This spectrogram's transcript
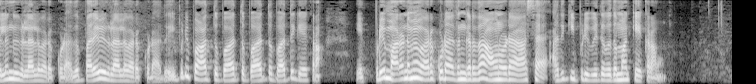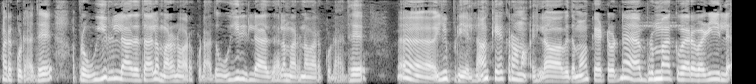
விலங்குகளால வரக்கூடாது பறவைகளால வரக்கூடாது. இப்படி பார்த்து பார்த்து பார்த்து பார்த்து கேட்கறான் எப்படி மரணமே வரக்கூடாதுங்கிறதா அவனோட ஆசை. அதுக்கு இப்படி வித விதமா கேட்கறான் வரக்கூடாது. அப்புறம் உயிர் இல்லாததால மரணம் வரக்கூடாது. உயிர் இல்லாததால மரணம் வரக்கூடாது. இப்படியெல்லாம் கேட்குறானோ எல்லா விதமும் கேட்ட உடனே பிரம்மாவுக்கு வேற வழி இல்லை.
